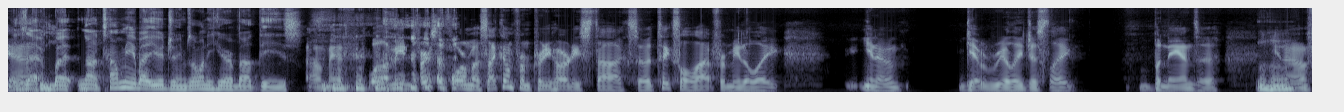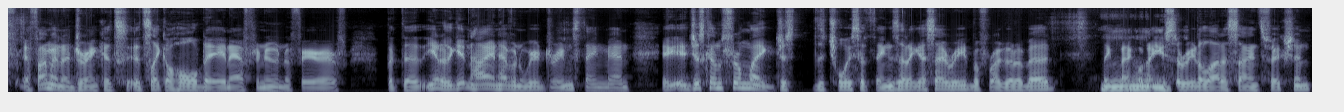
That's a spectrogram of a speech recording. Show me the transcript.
Yeah. That, but no, tell me about your dreams. I want to hear about these. Oh man. Well, I mean, first and foremost, I come from pretty hardy stock, so it takes a lot for me to like, you know, get really just like bonanza. Mm-hmm. You know, if, if I'm gonna drink, it's it's like a whole day and afternoon affair. But the you know the getting high and having weird dreams thing, man, it, it just comes from like just the choice of things that I guess I read before I go to bed. Like mm. back when I mm. used to read a lot of science fiction,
